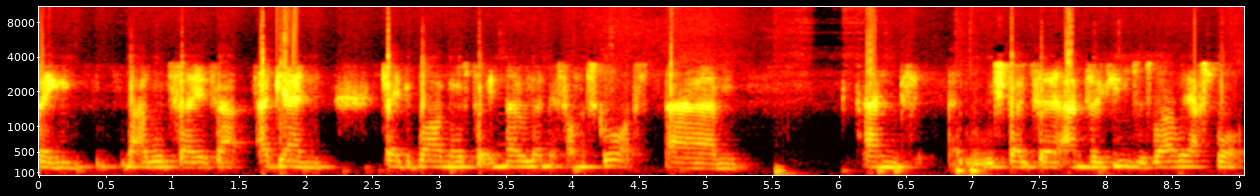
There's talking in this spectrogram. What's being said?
thing that I would say is that again, David Wagner was putting no limits on the squad. Um, and we spoke to Andrew Hughes as well. We asked what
